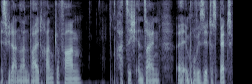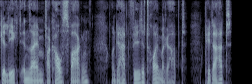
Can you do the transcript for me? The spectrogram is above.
ist wieder an seinen Waldrand gefahren, hat sich in sein äh, improvisiertes Bett gelegt in seinem Verkaufswagen und er hat wilde Träume gehabt. Peter hat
